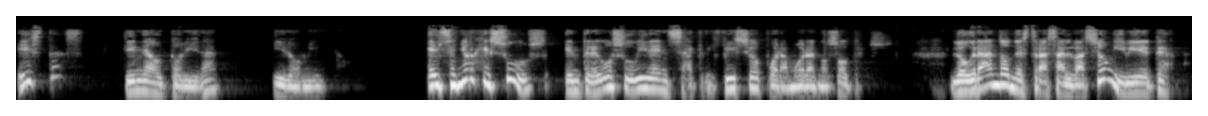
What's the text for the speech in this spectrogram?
estas tiene autoridad y dominio. El Señor Jesús entregó su vida en sacrificio por amor a nosotros, logrando nuestra salvación y vida eterna.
